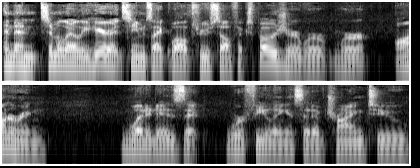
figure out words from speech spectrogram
and then similarly here it seems like well through self-exposure we're we're honoring what it is that we're feeling instead of trying to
